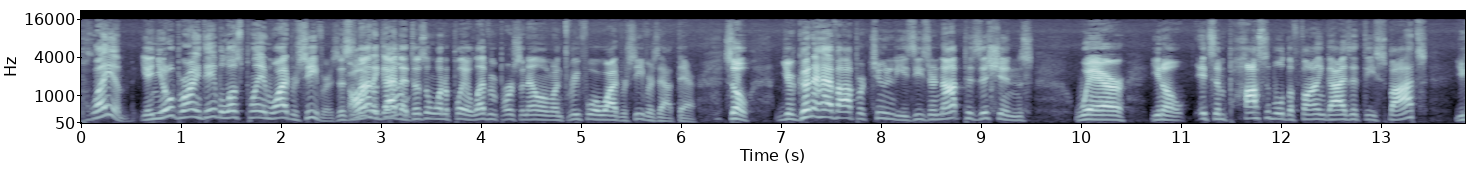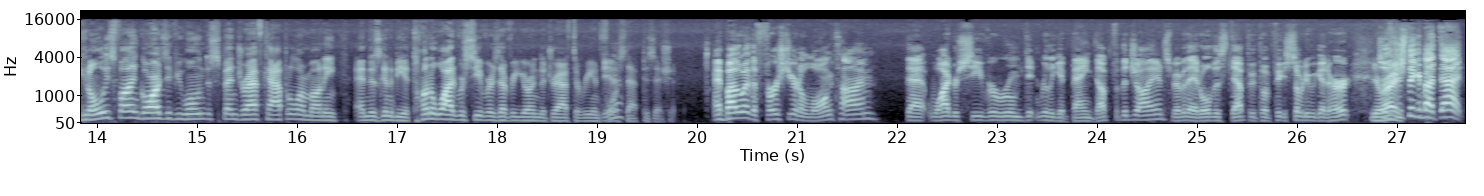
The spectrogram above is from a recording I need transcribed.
Play him. And you know Brian Daboll loves playing wide receivers. This is Oh, not no a guy doubt. that doesn't want to play 11 personnel and run three, four wide receivers out there. So you're going to have opportunities. These are not positions where, you know, it's impossible to find guys at these spots. You can always find guards if you're willing to spend draft capital or money, and there's going to be a ton of wide receivers every year in the draft to reinforce Yeah. that position. And by the way, the first year in a long time, that wide receiver room didn't really get banged up for the Giants. Remember, they had all this depth. We thought somebody would get hurt. You're so right. just think about that.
